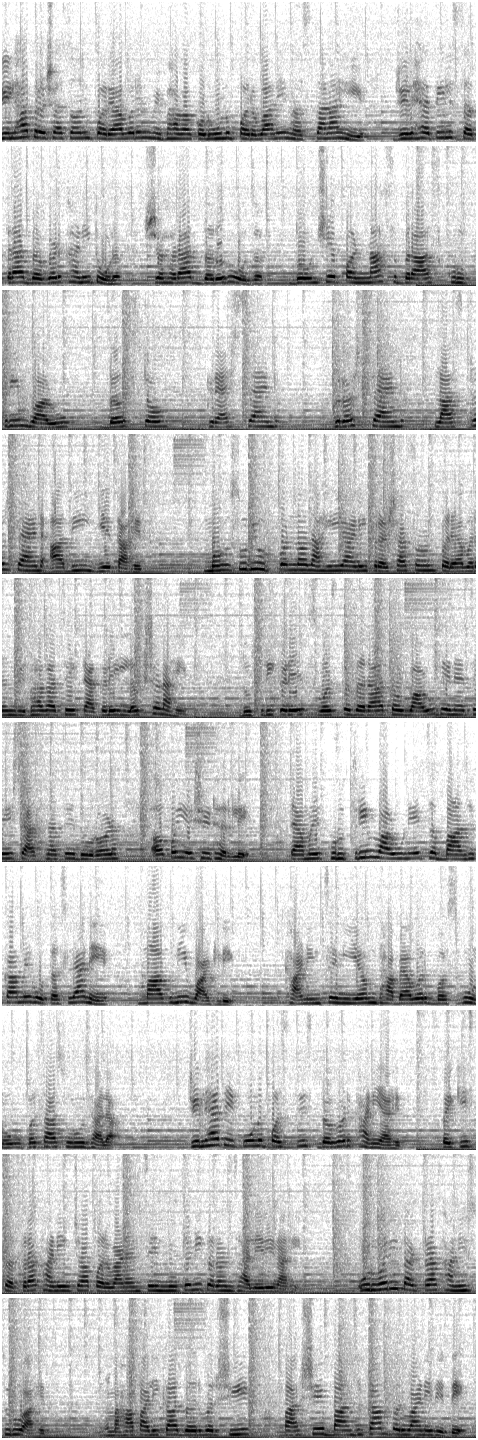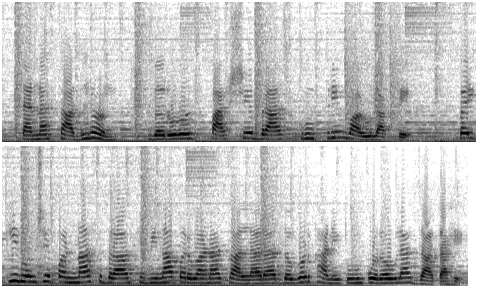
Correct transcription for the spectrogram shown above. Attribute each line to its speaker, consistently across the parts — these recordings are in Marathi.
Speaker 1: जिल्हा प्रशासन पर्यावरण विभागाकडून परवाने नसतानाही जिल्ह्यातील सतरा दगडखाणीतून शहरात दररोज दोनशे पन्नास ब्रास कृत्रिम वाळू dust crash sand crush sand plaster sand आदी येत आहेत. महसुली उत्पन्न नाही आणि प्रशासन पर्यावरण विभागाचे त्याकडे लक्ष नाही. दुसरीकडे स्वस्त दरात वाळू देण्याचे शासनाचे धोरण अपयशी ठरले. त्यामुळे कृत्रिम वाळूनेच बांधकामे होत असल्याने मागणी वाढली. खाणींचे नियम धाब्यावर बसवून उपसा सुरू झाला. जिल्ह्यात एकूण पस्तीस दगड खाणी आहेत. पैकी सतरा खाणींच्या परवान्यांचे नूतनीकरण झालेले नाही. उर्वरित अठरा खाणी सुरू आहेत. महापालिका दरवर्षी पाचशे बांधकाम परवाने देते. त्यांना साधारण दररोज पाचशे ब्रास कृत्रिम वाळू लागते. पैकी दोनशे पन्नास ब्रास विना परवाना चालणाऱ्या दगड खाणीतून पुरवला जात आहे.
